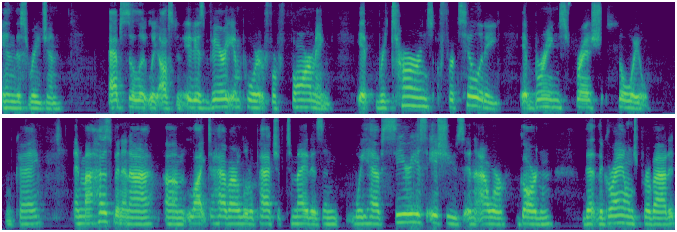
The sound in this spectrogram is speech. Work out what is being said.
in this region? Absolutely, Austin. It is very important for farming. It returns fertility. It brings fresh soil. Okay. And my husband and I um, like to have our little patch of tomatoes, and we have serious issues in our garden that the ground provided.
